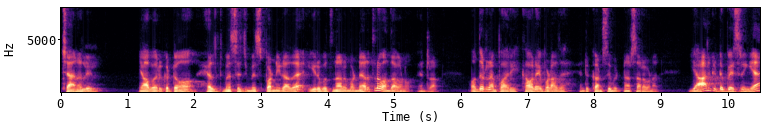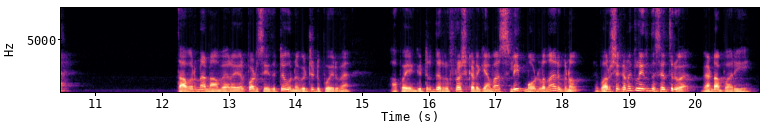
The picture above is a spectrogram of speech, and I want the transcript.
சேனலில் ஞாபகம் இருக்கட்டும் ஹெல்த் மெசேஜ் மிஸ் பண்ணிடாத இருபத்தி நாலு மணி நேரத்தில் வந்தாகணும் என்றான். வந்துடுறேன் பாரி கவலைப்படாத என்று கன்சுமிட்னார் சரவணன். யார்கிட்ட பேசுகிறீங்க தவறுனா நான் வேறு ஏற்பாடு செய்துட்டு உன்னை விட்டுட்டு போயிடுவேன் அப்போ எங்கிட்ட இருந்து ரிஃப்ரெஷ் கிடைக்காம ஸ்லீப் மோட்டில் தான் இருக்கணும். வருஷ கணக்கில் இருந்து செத்துருவேன் வேண்டாம் பாரி.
